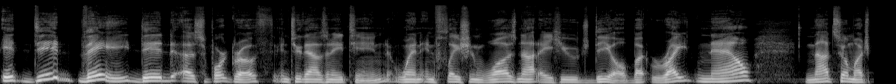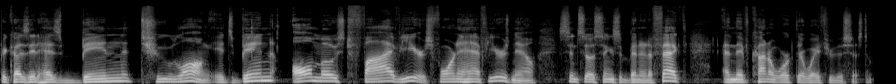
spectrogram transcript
it did, they did uh, support growth in 2018 when inflation was not a huge deal. But right now, not so much because it has been too long. It's been almost five years, four and a half years now since those things have been in effect, and they've kind of worked their way through the system.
